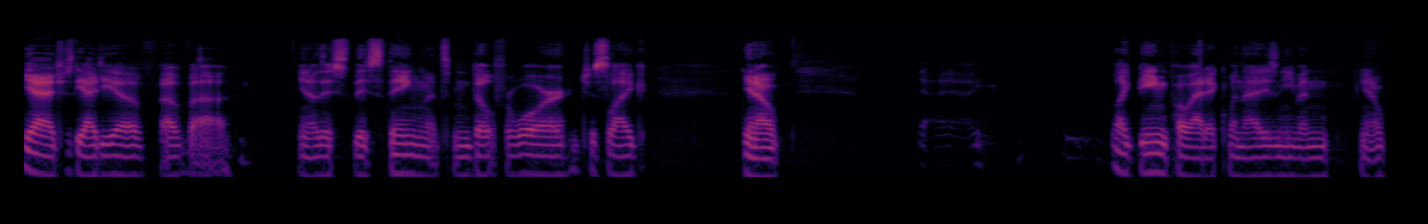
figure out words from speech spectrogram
yeah, just the idea of of uh, you know this this thing that's been built for war, just like you know, like being poetic when that isn't even you know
